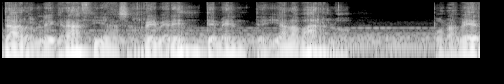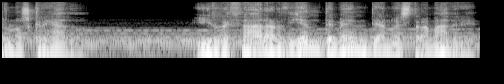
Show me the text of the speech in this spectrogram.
Darle gracias reverentemente y alabarlo por habernos creado, y rezar ardientemente a nuestra Madre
